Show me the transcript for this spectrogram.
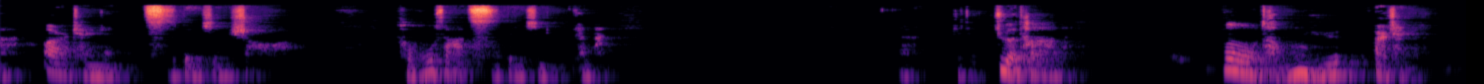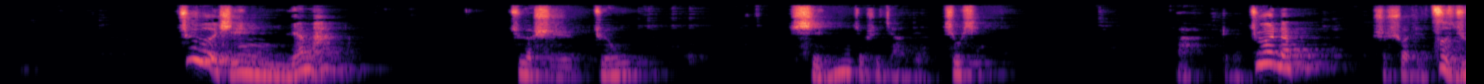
啊，二乘人慈悲心少，菩萨慈悲心圆满啊，这就觉他了，不同于二乘人，觉心圆满，觉是觉悟，行就是讲的修行。啊，这个觉呢是说的自觉，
